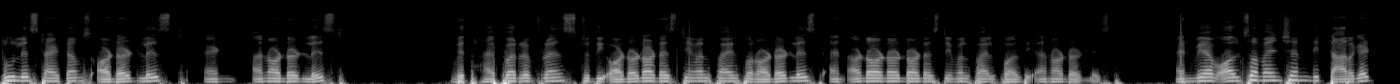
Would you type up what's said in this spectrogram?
two list items ordered list and unordered list with hyperreference to the order.html file for ordered list and unordered.html file for the unordered list and we have also mentioned the target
